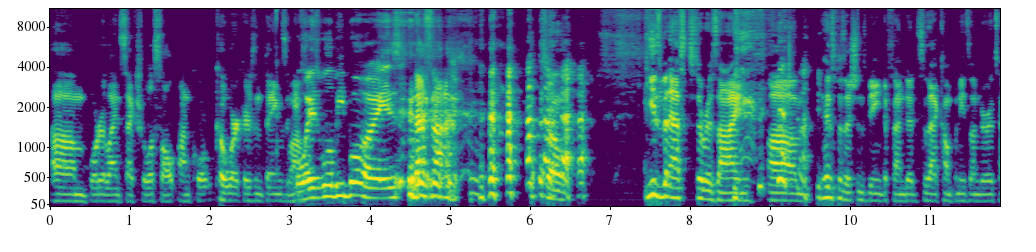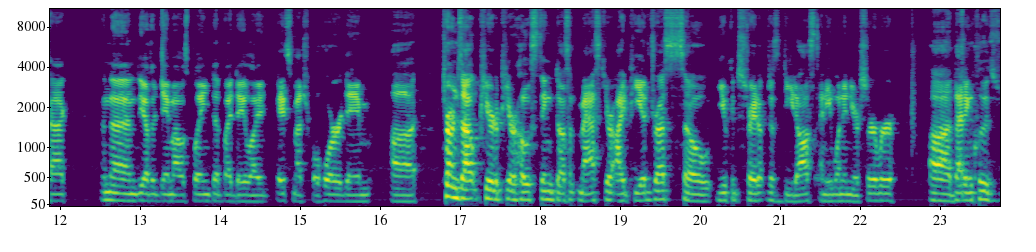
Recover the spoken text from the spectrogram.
um, borderline sexual assault on co- coworkers and things. And Boys will be boys. That's not So- he's been asked to resign. Um, his position's being defended, so that company's under attack. And then the other game I was playing, Dead by Daylight, asymmetrical horror game. Uh, turns out peer-to-peer hosting doesn't mask your IP address, so you could straight up just DDoS anyone in your server. Uh, that includes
